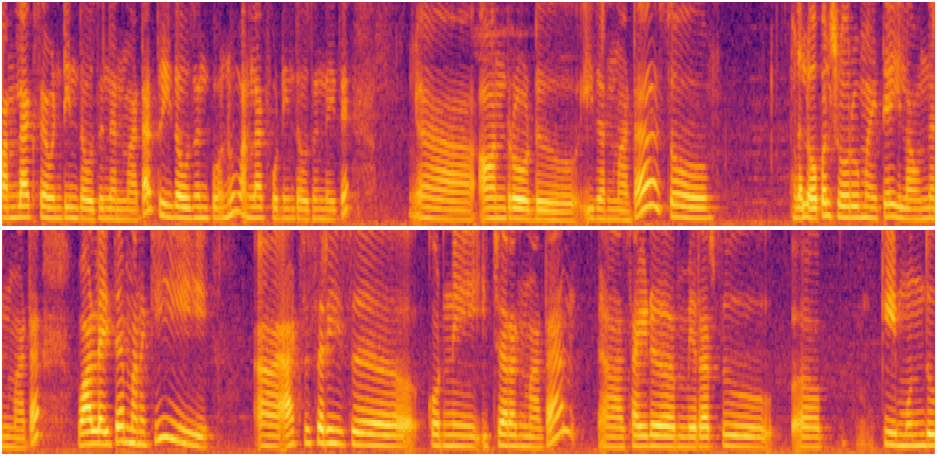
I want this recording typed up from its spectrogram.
వన్ ల్యాక్ సెవెంటీన్ థౌజండ్ అనమాట త్రీ థౌజండ్ పోను వన్ ల్యాక్ ఫోర్టీన్ థౌజండ్ అయితే ఆన్ రోడ్ ఇదనమాట సో ఇంకా లోపల షోరూమ్ అయితే ఇలా ఉందన్నమాట. వాళ్ళైతే మనకి యాక్సెసరీస్ కొన్ని ఇచ్చారనమాట సైడ్ మిర్రర్స్కి ముందు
